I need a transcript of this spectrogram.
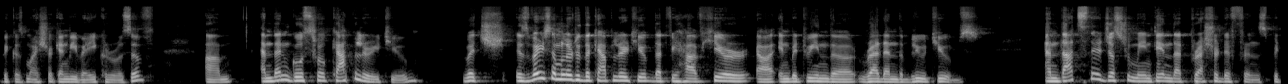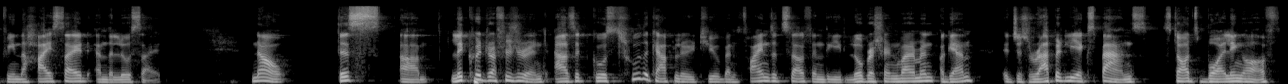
because moisture can be very corrosive, um, and then goes through a capillary tube, which is very similar to the capillary tube that we have here uh, in between the red and the blue tubes. And that's there just to maintain that pressure difference between the high side and the low side. Now, this um, liquid refrigerant, as it goes through the capillary tube and finds itself in the low pressure environment, again, it just rapidly expands, starts boiling off,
